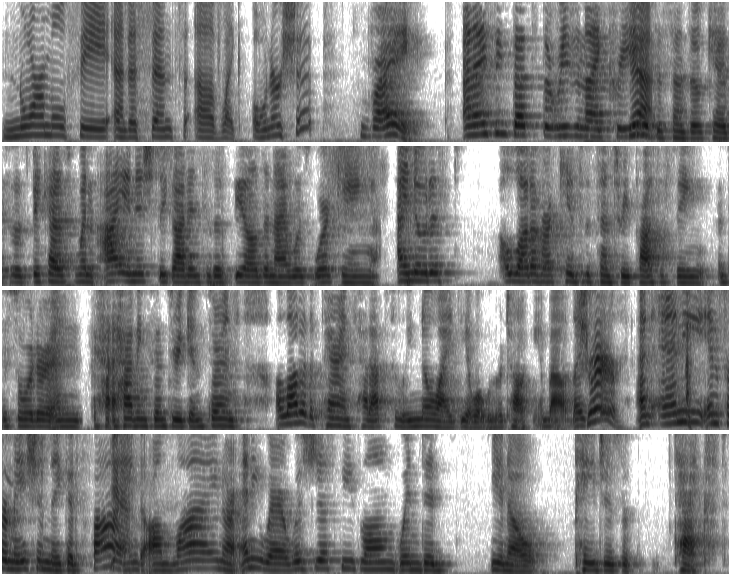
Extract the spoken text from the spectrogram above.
normalcy and a sense of like ownership. Right. And I think that's the reason I created Yeah. the Senso Kids was because when I initially got into the field and I was working, I noticed a lot of our kids with sensory processing disorder and ha- having sensory concerns. A lot of the parents had absolutely no idea what we were talking about. Like, sure. and any information they could find online or anywhere was just these long-winded, you know, pages of text.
